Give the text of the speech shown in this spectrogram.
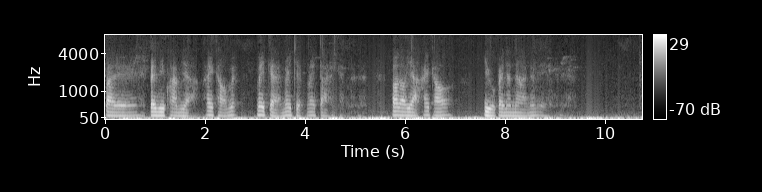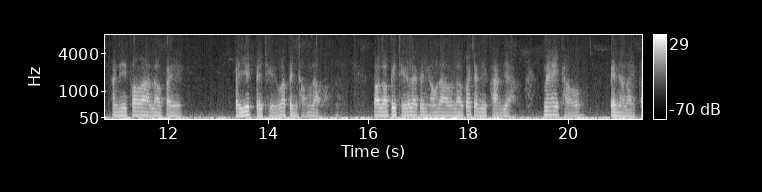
ไปไปมีความอยากให้เขาไม่ไม่แก่ไม่เจ็บไม่ตายกัน เพราะเราอยากให้เขาอยู่ไปนานๆนั่นเอง อันนี้เพราะว่าเราไปไปยึดไปถือว่าเป็นของเราพอเราไปถืออะไรเป็นของเรา เราก็จะมีความอยากไม่ให้เขาเป็นอะไรไป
